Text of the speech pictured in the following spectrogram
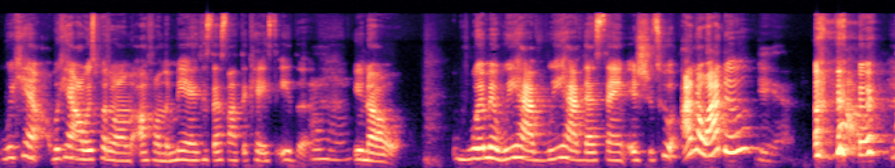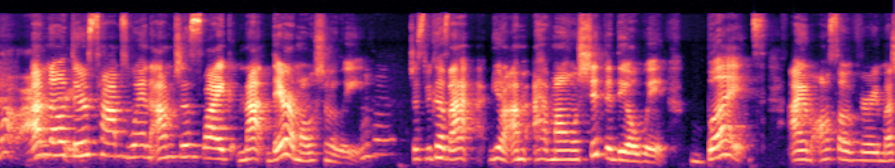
we can't we can't always put it on off on the men because that's not the case either. Mm-hmm. You know, women we have we have that same issue too. I know I do. Yeah. No, no I, I know there's times when I'm just like not there emotionally, mm-hmm. just because I you know I'm, I have my own shit to deal with. But I am also very much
